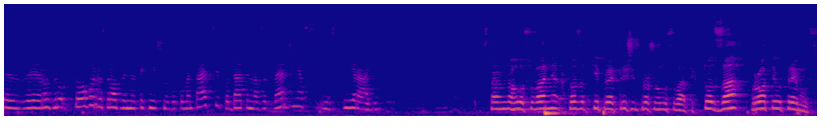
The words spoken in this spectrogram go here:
е, з розро- того розроблену технічну документацію подати на затвердження міській раді. Ставимо на голосування. Хто за такий проект рішень, прошу голосувати. Хто за, проти, утримався.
